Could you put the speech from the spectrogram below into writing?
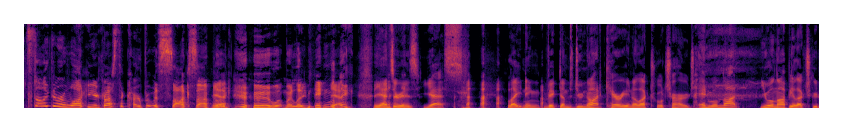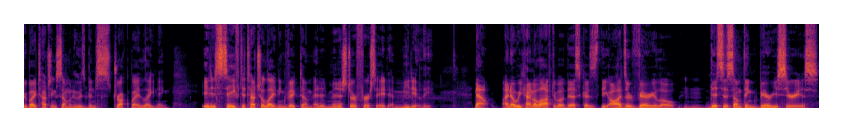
It's not like they were walking across the carpet with socks on. Yeah. Like, "Uh, what my lightning? Yeah. Like, The answer is yes. Lightning victims do not carry an electrical charge and will not you will not be electrocuted by touching someone who has been struck by lightning. It is safe to touch a lightning victim and administer first aid immediately. Now, I know we kind of laughed about this because the odds are very low. Mm-hmm. This is something very serious.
